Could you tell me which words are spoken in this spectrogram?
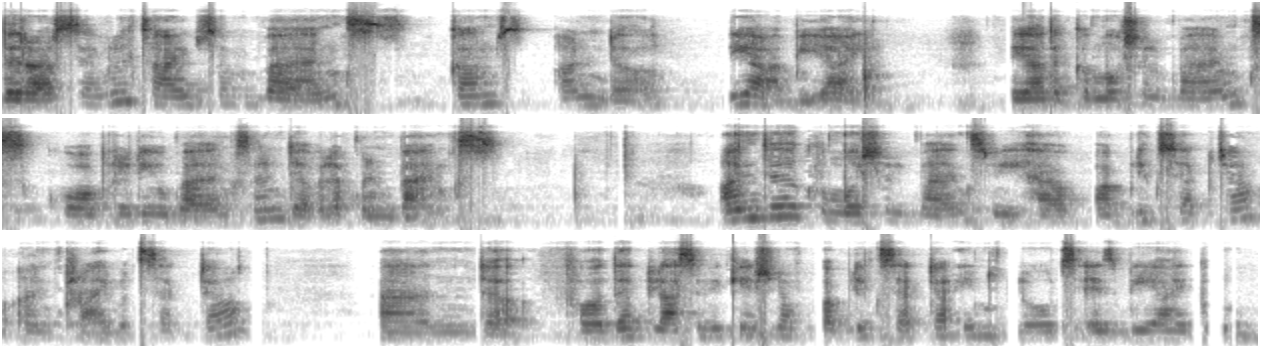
there are several types of banks comes under the RBI. They are the commercial banks, cooperative banks and development banks. Under commercial banks, we have public sector and private sector. And uh, further classification of public sector includes SBI Group,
